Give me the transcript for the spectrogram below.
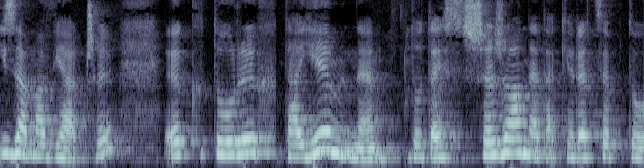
i zamawiaczy, których tajemne, tutaj strzeżone takie receptury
